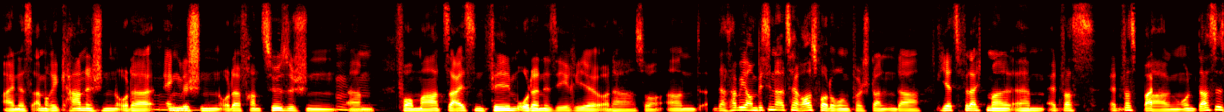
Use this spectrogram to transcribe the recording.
eines amerikanischen oder Mhm. englischen oder französischen Mhm. ähm, Format, sei es ein Film oder eine Serie oder so. Und das habe ich auch ein bisschen als Herausforderung verstanden, da jetzt vielleicht mal ähm, etwas, etwas beitragen. Und das ist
